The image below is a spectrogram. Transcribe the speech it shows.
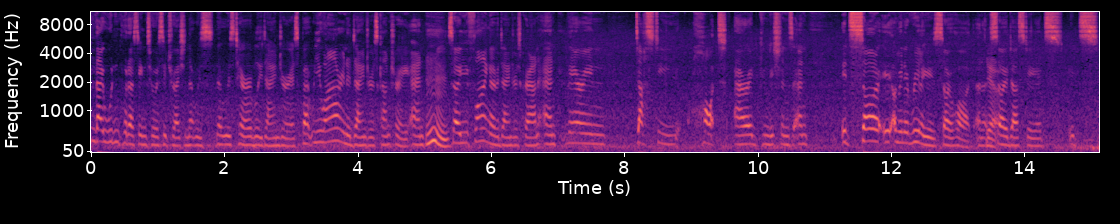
They wouldn't put us into a situation that was that was terribly dangerous, but you are in a dangerous country, and mm. so you're flying over dangerous ground, and they're in dusty, hot, arid conditions, and it's so. I mean, it really is so hot, and it's yeah. so dusty. It's it's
